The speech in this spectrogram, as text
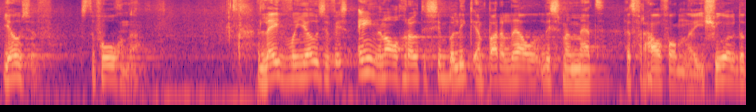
Jozef is de volgende. Het leven van Jozef is een en al grote symboliek en parallelisme met het verhaal van eh, Yeshua. Dat,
